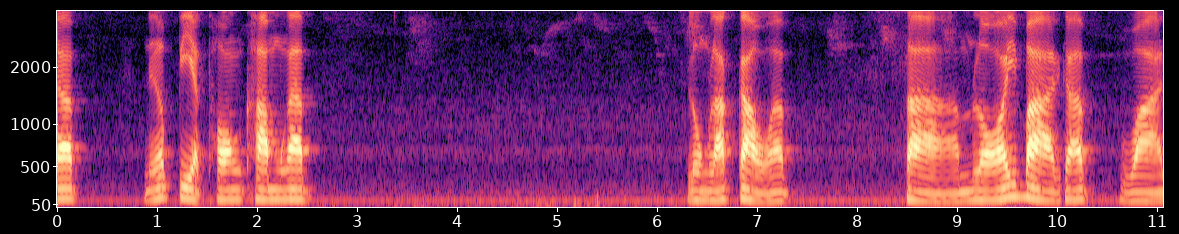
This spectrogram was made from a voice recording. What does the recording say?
ครับ เนื้อเปียกทองคำครับ ลงรักเก่าครับ 300 บาทครับ หวาน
